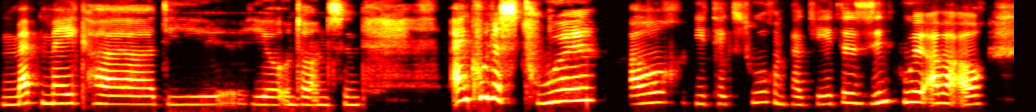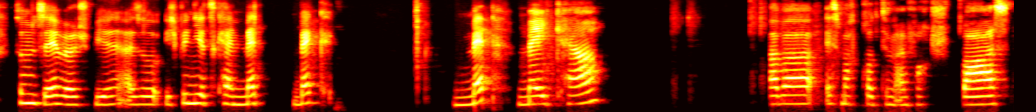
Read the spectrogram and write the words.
Mapmaker, die hier unter uns sind. Ein cooles Tool. Auch die Texturenpakete sind cool, aber auch zum selber spielen. Also ich bin jetzt kein Map, Mapmaker, aber es macht trotzdem einfach Spaß,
